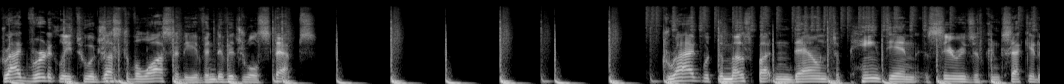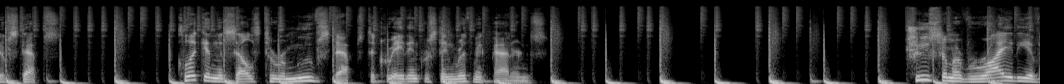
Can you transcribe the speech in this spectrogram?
Drag vertically to adjust the velocity of individual steps. Drag with the mouse button down to paint in a series of consecutive steps. Click in the cells to remove steps to create interesting rhythmic patterns. Choose from a variety of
